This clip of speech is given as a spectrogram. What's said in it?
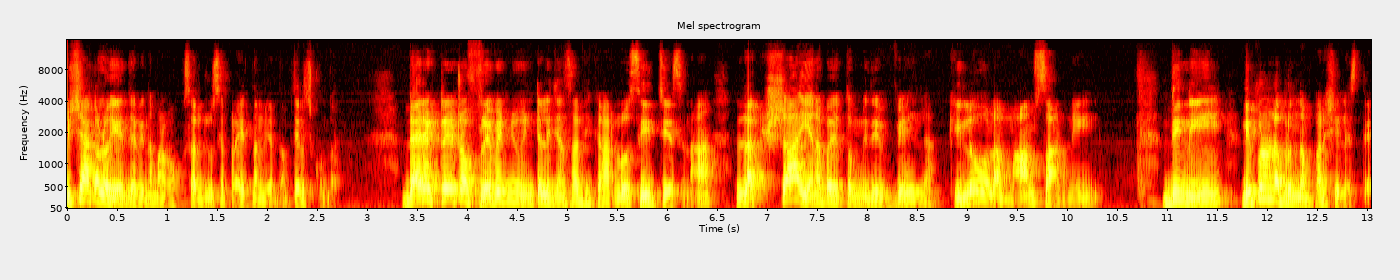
విశాఖలో ఏం జరిగిందో మనం ఒకసారి చూసే ప్రయత్నం చేద్దాం తెలుసుకుందాం. డైరెక్టరేట్ ఆఫ్ రెవెన్యూ ఇంటెలిజెన్స్ అధికారులు సీజ్ చేసిన లక్షా ఎనభై తొమ్మిది వేల కిలోల మాంసాన్ని దీన్ని నిపుణుల బృందం పరిశీలిస్తే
